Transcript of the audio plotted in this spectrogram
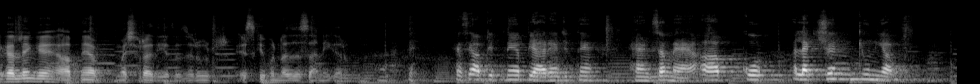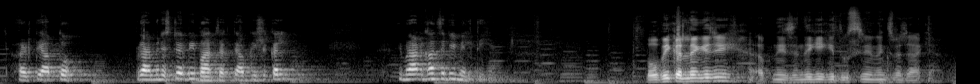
کر لیں گے۔ آپ نے اب مشورہ دیا تو ضرور اس کی پر نظر ثانی کروں گا۔ ایسے آپ جتنے پیارے ہیں جتنے ہینڈسم ہیں آپ کو الیکشن کیوں نہیں آپ ہٹتے؟ آپ تو پرائم منسٹر بھی بن سکتے آپ کی شکل عمران خان سے بھی ملتی ہے۔ وہ بھی کر لیں گے جی اپنی زندگی کی دوسری اننگز میں جا کے۔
